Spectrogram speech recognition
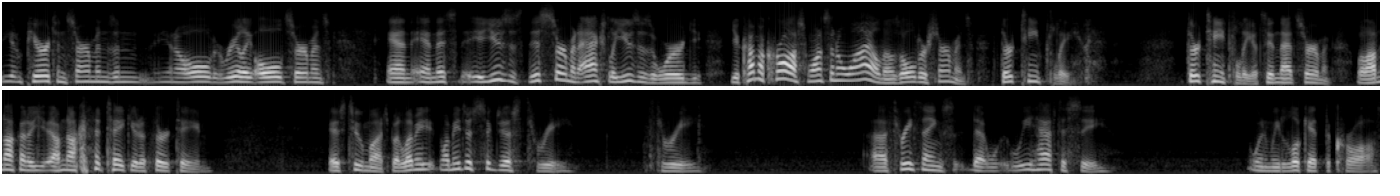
you know, Puritan sermons and you know old, really old sermons, and and this it uses this sermon actually uses a word you, you come across once in a while in those older sermons. Thirteenthly, thirteenthly, it's in that sermon. Well, I'm not going to I'm not going to take you to thirteen. It's too much, but let me let me just suggest three, three, uh, three things that we have to see when we look at the cross.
